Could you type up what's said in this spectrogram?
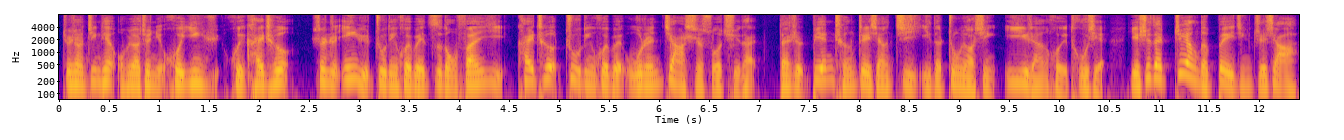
就像今天我们要求你会英语、会开车，甚至英语注定会被自动翻译，开车注定会被无人驾驶所取代。但是编程这项技艺的重要性依然会凸显。也是在这样的背景之下啊，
